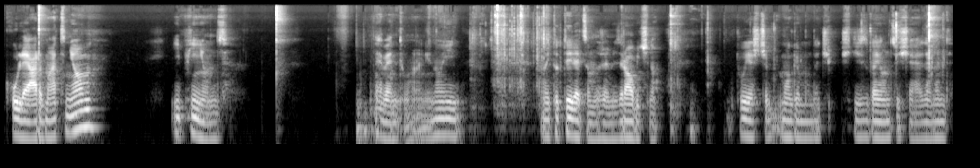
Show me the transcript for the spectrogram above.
kulę armatnią i pieniądze. Ewentualnie. No i, no i to tyle, co możemy zrobić. No. Tu jeszcze mogę mu dać ślizgający się element,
